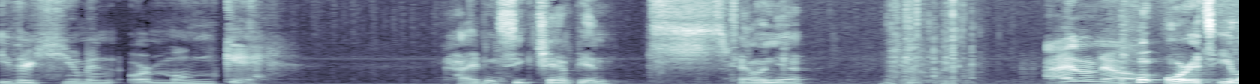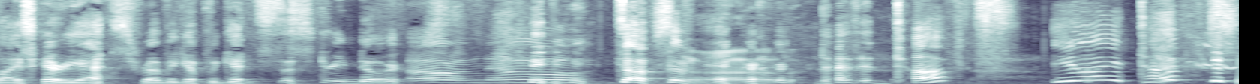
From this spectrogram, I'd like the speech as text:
either human or monkey. Hide and seek champion. Telling you. I don't know. Or it's Eli's hairy ass rubbing up against the screen door. oh no, Tufts of hair. That- tufts, Eli tufts.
